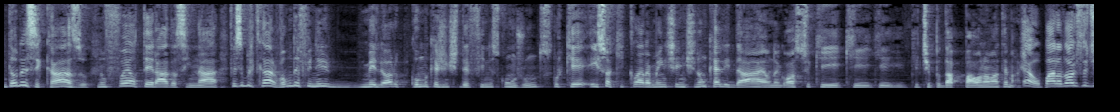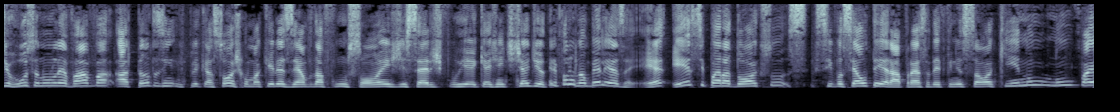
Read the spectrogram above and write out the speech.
Então nesse caso, Não foi alterado assim nada. Foi simplesmente, cara, vamos definir melhor como que a gente define os conjuntos, porque isso aqui claramente a gente não quer lidar, é um negócio que, que, que, que tipo, dá pau na matemática. É, o paradoxo de Russell não levava a tantas implicações como aquele exemplo das funções de séries de Fourier que a gente tinha dito. Ele falou, não, beleza, é esse paradoxo, se você alterar para essa definição aqui, não, não vai,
